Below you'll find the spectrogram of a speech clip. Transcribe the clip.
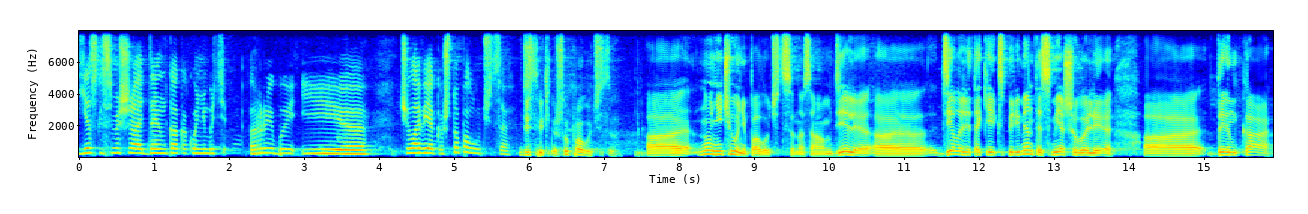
если смешать ДНК какой-нибудь рыбы и э, человека, что получится? Действительно, что получится? А, ну, ничего не получится на самом деле. А, делали такие эксперименты, смешивали а, ДНК,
